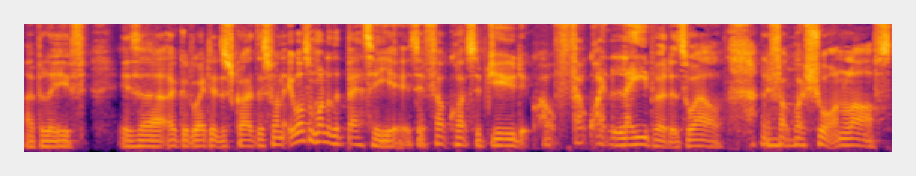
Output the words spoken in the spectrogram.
I believe is a, a good way to describe this one. It wasn't one of the better years. It felt quite subdued. It felt, felt quite laboured as well, and it felt quite short on laughs.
